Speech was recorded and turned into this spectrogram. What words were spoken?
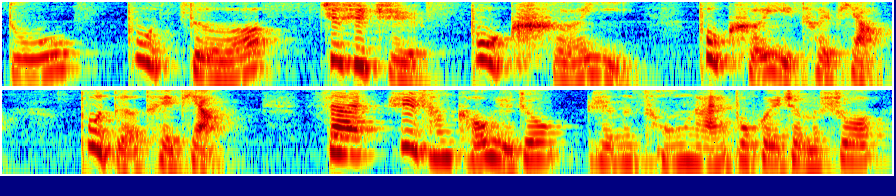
读不得，就是指不可以。不可以退票，不得退票。在日常口语中，人们从来不会这么说，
